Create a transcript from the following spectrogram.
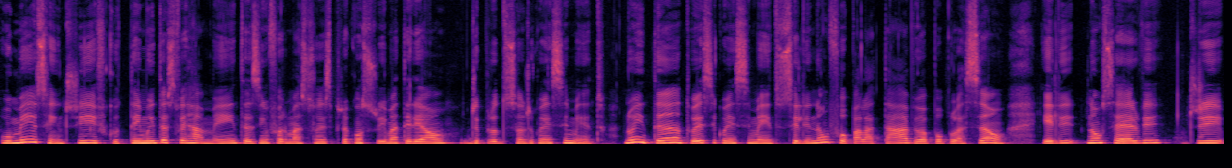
O meio científico tem muitas ferramentas e informações para construir material de produção de conhecimento. No entanto, esse conhecimento, se ele não for palatável à população, ele não serve de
